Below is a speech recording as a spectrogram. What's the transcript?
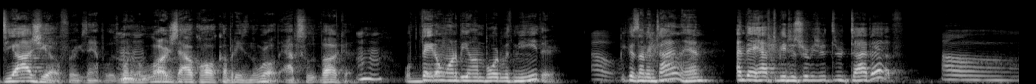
Diageo, for example, is one of the mm-hmm. largest alcohol companies in the world, Absolut Vodka. Mm-hmm. Well, they don't want to be on board with me either Oh. because I'm in Thailand and they have to be distributed through Thai Bev. Oh.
